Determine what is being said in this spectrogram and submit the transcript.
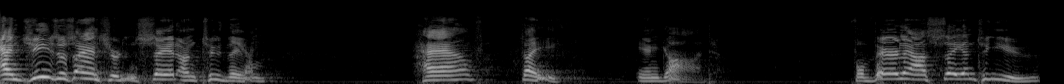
And Jesus answered and said unto them, Have faith in God. For verily I say unto you,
